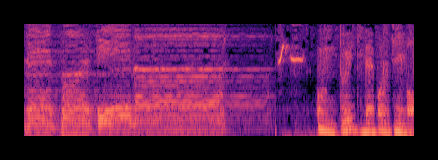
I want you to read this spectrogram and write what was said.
Deportivo. Un tuit deportivo.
